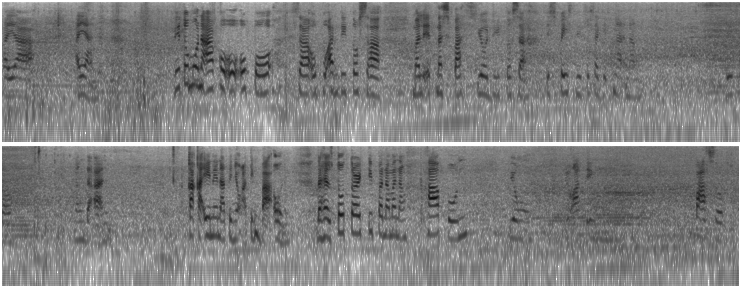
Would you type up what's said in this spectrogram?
Kaya ayan. Dito muna ako uupo sa upuan dito sa maliit na spasyo dito sa space dito sa gitna ng dito ng daan kakainin natin yung ating baon dahil 2.30 pa naman ng hapon yung yung ating pasok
